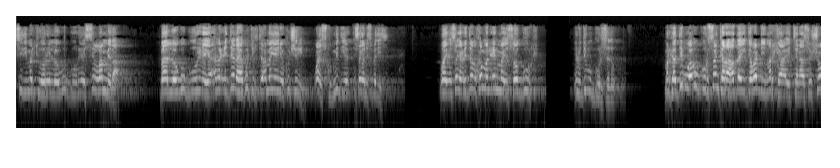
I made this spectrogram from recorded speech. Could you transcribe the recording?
sidii markii hore loogu guuriyey si la mida baa loogu guurinayaa ama ciddada ha ku jirto ama yaynay ku jirin. Waa isku mid isaga nisbadiisa waayo isaga ciddadu ka mancin mayso guurka inuu dib u guursado. Marka dib waa u guursan karaa hadday gabadhii markaa ay tanaasusho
